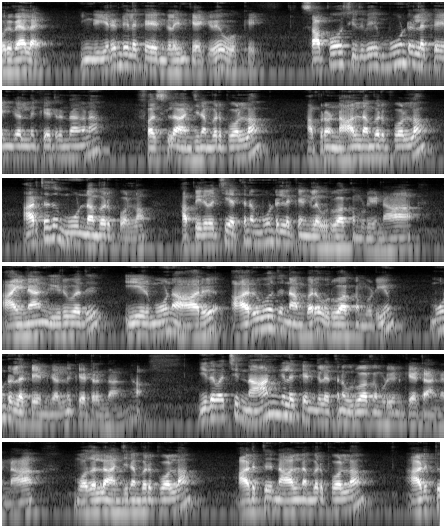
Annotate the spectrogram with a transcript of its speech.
ஒருவேளை இங்கே இரண்டு இலக்க எண்களையும் கேட்கவே ஓகே சப்போஸ் இதுவே மூன்று இலக்க எண்கள்னு கேட்டிருந்தாங்கன்னா ஃபஸ்ட்டில் அஞ்சு நம்பர் போடலாம். அப்புறம் நாலு நம்பர் போடலாம். அடுத்தது மூணு நம்பர் போடலாம். அப்போ இதை வச்சு எத்தனை மூன்று இலக்க எண்களை உருவாக்க முடியும்னா ஐநாங் இருபது ஈர் மூணு ஆறு அறுபது நம்பரை உருவாக்க முடியும். மூன்று இலக்க எண்கள்னு கேட்டிருந்தாங்கன்னா இதை வச்சு நான்கு இலக்க எண்கள் எத்தனை உருவாக்க முடியும்னு கேட்டாங்கன்னா முதல்ல அஞ்சு நம்பர் போடலாம் அடுத்து நாலு நம்பர் போடலாம் அடுத்து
